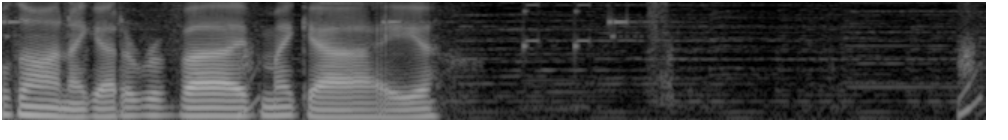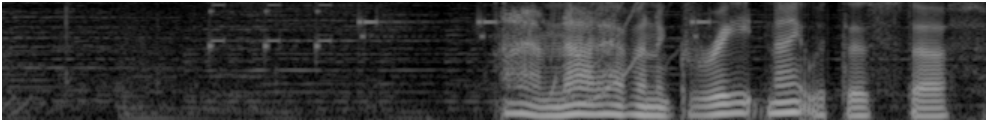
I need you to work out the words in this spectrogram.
Hold on, I gotta revive my guy. I am not having a great night with this stuff.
